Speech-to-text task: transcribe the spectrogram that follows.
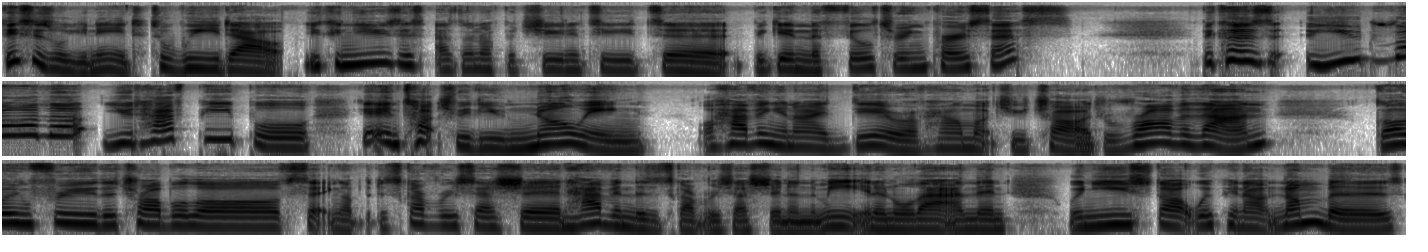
this is all you need to weed out. You can use this as an opportunity to begin the filtering process because you'd rather you'd have people get in touch with you knowing or having an idea of how much you charge rather than going through the trouble of setting up the discovery session, having the discovery session and the meeting and all that. And then when you start whipping out numbers,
